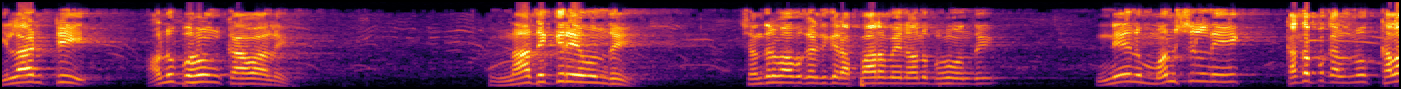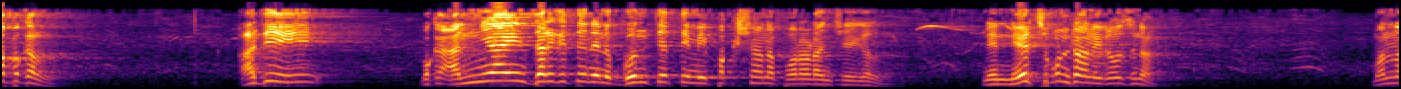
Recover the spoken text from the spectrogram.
ఇలాంటి అనుభవం కావాలి. నా దగ్గరే ఉంది. చంద్రబాబు గారి దగ్గర అపారమైన అనుభవం ఉంది. నేను మనుషుల్ని కదపగలను కలపగలను. అది ఒక అన్యాయం జరిగితే నేను గొంతెత్తి మీ పక్షాన పోరాటం చేయగలను. నేను నేర్చుకుంటాను ఈ రోజున. మొన్న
